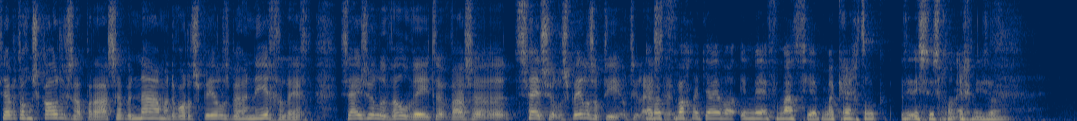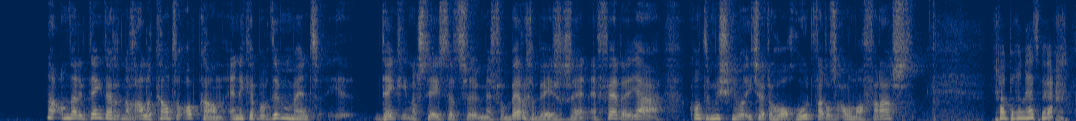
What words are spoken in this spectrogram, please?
Ze hebben toch een scoutingsapparaat, ze hebben namen, er worden spelers bij hun neergelegd. Zij zullen wel weten waar ze, eh, zij zullen spelers op die, op die lijst ik hebben. verwacht dat jij wel meer informatie hebt, maar ik krijg het ook, het is dus gewoon echt niet zo. Nou, omdat ik denk dat het nog alle kanten op kan. En ik heb op dit moment, eh, denk ik nog steeds dat ze met Van Bergen bezig zijn. En verder, ja, komt er misschien wel iets uit de hoge hoed wat ons allemaal verrast. Gaat Brenet weg?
